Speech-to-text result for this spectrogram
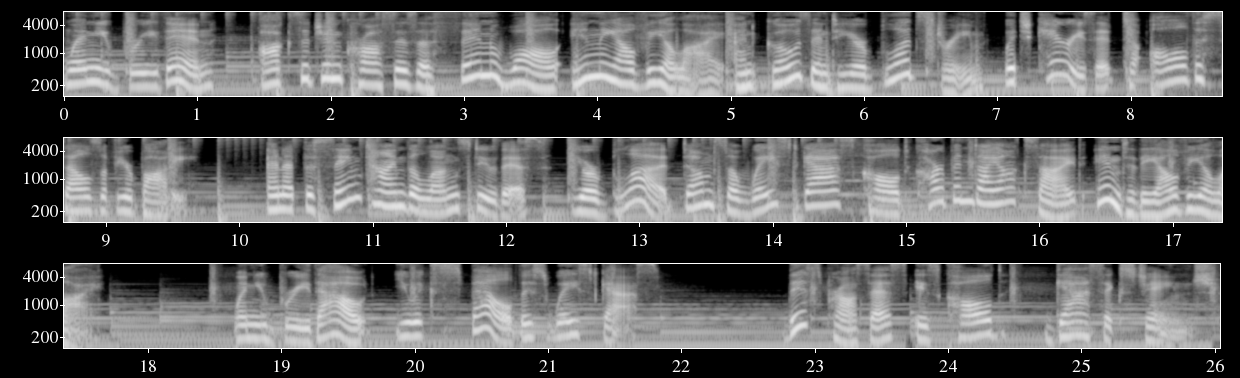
When you breathe in, oxygen crosses a thin wall in the alveoli and goes into your bloodstream, which carries it to all the cells of your body. And at the same time the lungs do this, your blood dumps a waste gas called carbon dioxide into the alveoli. When you breathe out, you expel this waste gas. This process is called gas exchange.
